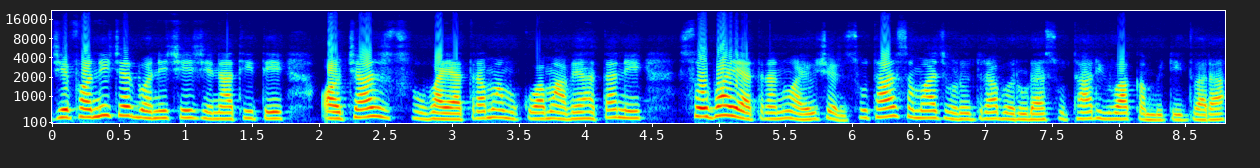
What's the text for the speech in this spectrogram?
જે ફર્નિચર બને છે, જેનાથી તે ઓચાર શોભાયાત્રામાં મૂકવામાં આવ્યા હતા અને શોભાયાત્રાનું આયોજન સુથાર સમાજ વડોદરા બરોડા સુથાર યુવા કમિટી દ્વારા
